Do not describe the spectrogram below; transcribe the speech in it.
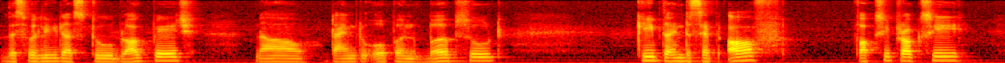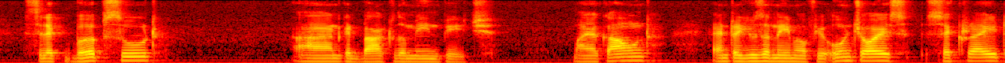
This will lead us to blog page. Now time to open burp suite. Keep the intercept off. Foxy proxy. Select burp suite and get back to the main page my account enter username of your own choice secrite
